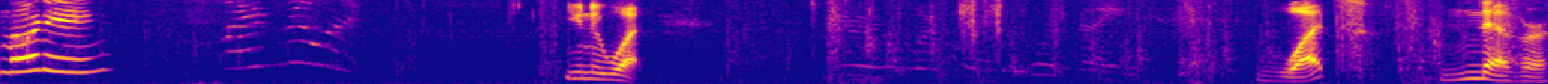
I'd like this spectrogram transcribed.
morning. You knew what? What? Never.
